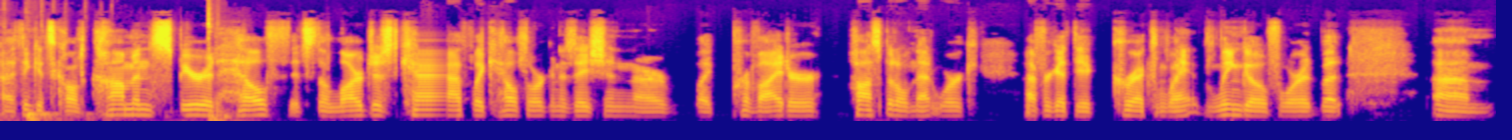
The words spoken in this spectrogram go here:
I think it's called Common Spirit Health. It's the largest Catholic health organization or like provider hospital network. I forget the correct lingo for it, but um,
